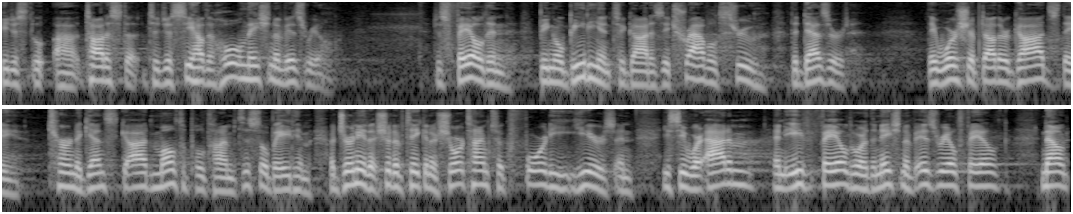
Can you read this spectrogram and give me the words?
he just uh, taught us to, to just see how the whole nation of Israel just failed in being obedient to God as they traveled through the desert. They worshiped other gods. They turned against God multiple times, disobeyed Him. A journey that should have taken a short time took 40 years. And you see, where Adam and Eve failed, where the nation of Israel failed, now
